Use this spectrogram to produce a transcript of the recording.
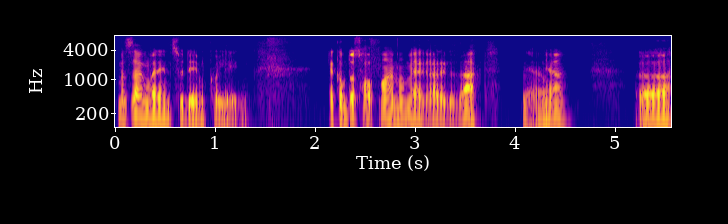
Was sagen wir denn zu dem Kollegen? Der kommt aus Hoffenheim, haben wir ja gerade gesagt. Ja. ja. Äh,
